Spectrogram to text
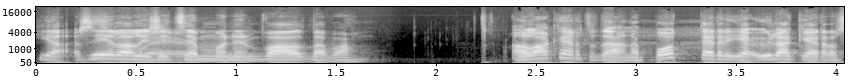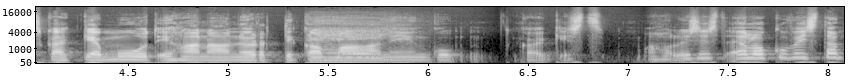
Ja siellä oli Square. sitten semmoinen valtava alakerta täynnä Potteri ja yläkerras kaikkea muut ihanaa nörttikamaa niin kuin kaikista mahdollisista elokuvista.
